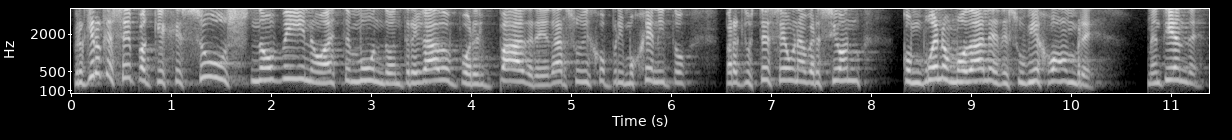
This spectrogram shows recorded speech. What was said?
Pero quiero que sepa que Jesús no vino a este mundo entregado por el Padre, dar su Hijo primogénito, para que usted sea una versión con buenos modales de su viejo hombre. ¿Me entiende?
